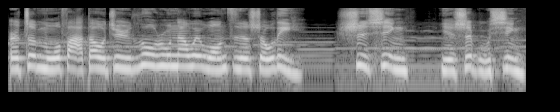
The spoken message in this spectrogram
而这魔法道具落入那位王子的手里，是幸也是不幸，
